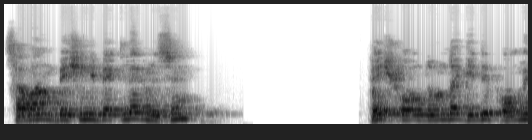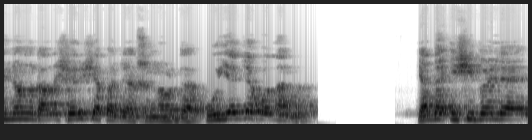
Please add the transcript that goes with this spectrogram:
Sabahın 5'ini bekler misin? 5 olduğunda gidip 10 milyonluk alışveriş yapacaksın orada. Uyuyacak olan ya da işi böyle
